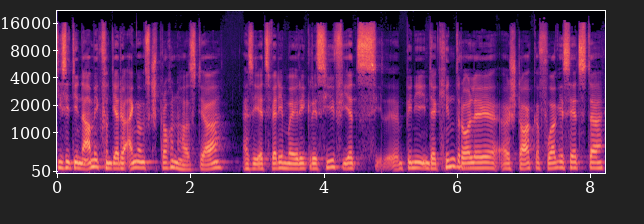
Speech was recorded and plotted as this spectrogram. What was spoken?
diese Dynamik, von der du eingangs gesprochen hast, ja, also jetzt werde ich mal regressiv, jetzt äh, bin ich in der Kindrolle äh, starker Vorgesetzter,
